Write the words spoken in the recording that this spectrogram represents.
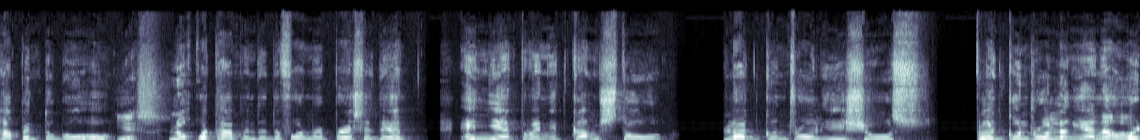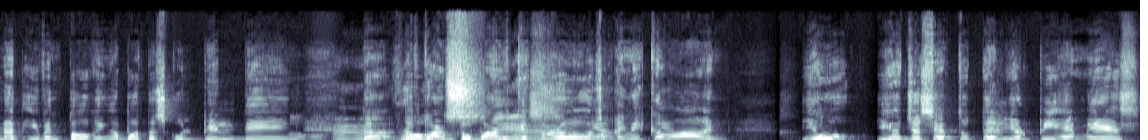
happened to Goo. Yes. Look what happened to the former president. And yet, when it comes to flood control issues, flood control lang yan. ha? Oo. We're not even talking about the school building, Oo. the, the Roads, farm-to-market yes. roads. Yeah. I mean, come on. You, you just have to tell your PMS,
